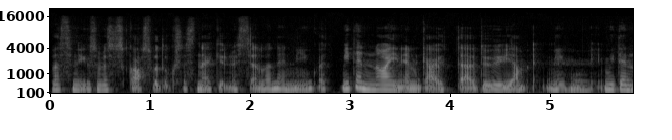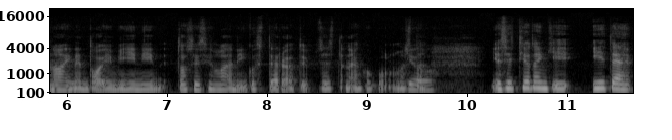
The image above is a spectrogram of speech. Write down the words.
tässä niinku semmoisessa kasvatuksessa näkynyt sellainen, niinku, että miten nainen käyttäytyy ja niinku, mm-hmm. miten mm-hmm. nainen toimii, niin tosi sillä niinku stereotyyppisestä näkökulmasta. Joo. Ja sitten jotenkin itse,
